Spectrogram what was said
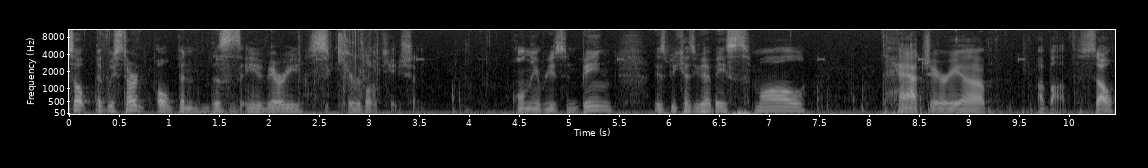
So if we start open, this is a very secure location. Only reason being is because you have a small hatch area above. So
